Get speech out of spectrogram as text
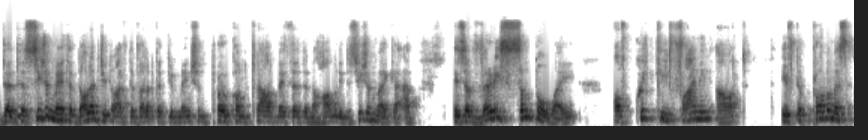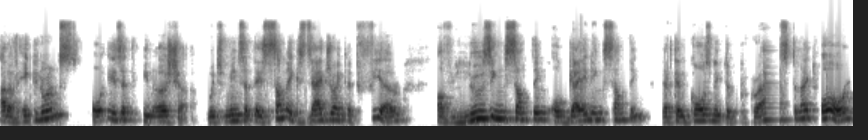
the decision methodology that I've developed that you mentioned, ProConCloud Method and the Harmony Decision Maker app, is a very simple way of quickly finding out if the problem is out of ignorance or is it inertia, which means that there's some exaggerated fear of losing something or gaining something that can cause me to procrastinate, or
